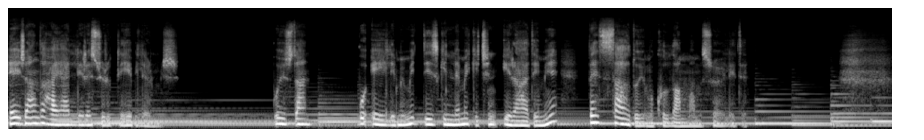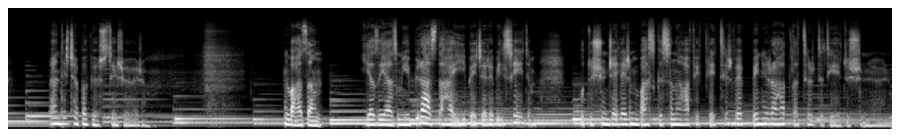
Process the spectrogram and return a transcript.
heyecanlı hayallere sürükleyebilirmiş. Bu yüzden bu eğilimimi dizginlemek için irademi ve sağduyumu kullanmamı söyledi. Ben de çaba gösteriyorum. Bazen yazı yazmayı biraz daha iyi becerebilseydim, bu düşüncelerin baskısını hafifletir ve beni rahatlatırdı diye düşünüyorum.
